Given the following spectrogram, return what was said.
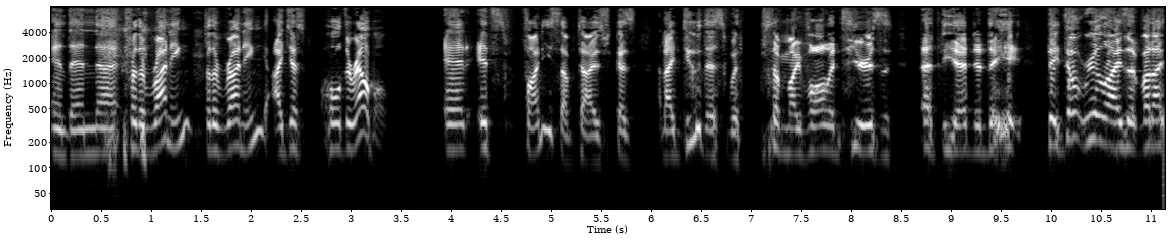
And then uh, for the running, for the running, I just hold their elbow. And it's funny sometimes because, and I do this with some of my volunteers at the end and they, they don't realize it, but I,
